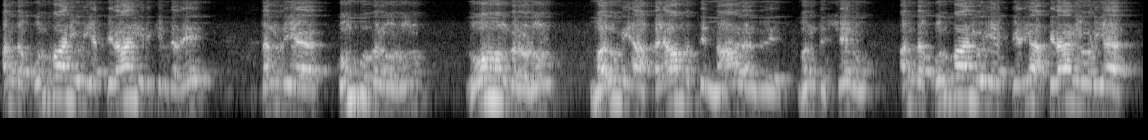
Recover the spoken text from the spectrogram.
அந்த குர்பானியுடைய பிராணி இருக்கின்றதே தன்னுடைய கொம்புகளோடும் ரோமங்களோடும் மறுமையா கயாமத்தின் நாள் அன்று வந்து சேரும். அந்த குர்பானியுடைய பிரியா பிராணியுடைய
